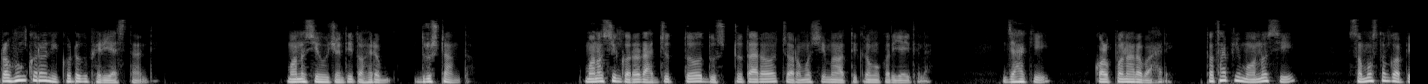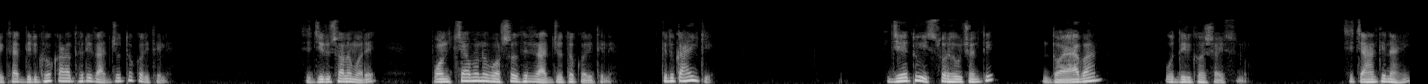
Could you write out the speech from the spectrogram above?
ପ୍ରଭୁଙ୍କର ନିକଟକୁ ଫେରିଆସିଥାନ୍ତି ମନସୀ ହେଉଛନ୍ତି ତହିଁର ଦୃଷ୍ଟାନ୍ତ। ମନସୀଙ୍କର ରାଜତ୍ୱ ଦୁଷ୍ଟତାର ଚରମସୀମା ଅତିକ୍ରମ କରିଯାଇଥିଲା ଯାହାକି କଳ୍ପନାର ବାହାରେ। ତଥାପି ମନସୀ ସମସ୍ତଙ୍କ ଅପେକ୍ଷା ଦୀର୍ଘକାଳ ଧରି ରାଜତ୍ୱ କରିଥିଲେ। ସେ ଜିରୁସାଲମରେ ପଞ୍ଚାବନ ବର୍ଷ ଧରି ରାଜତ୍ୱ କରିଥିଲେ। କିନ୍ତୁ କାହିଁକି? ଯେହେତୁ ଈଶ୍ୱର ହେଉଛନ୍ତି ଦୟାବାନ ଓ ଦୀର୍ଘ ସହିଷ୍ଣୁ। ସେ ଚାହାନ୍ତି ନାହିଁ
